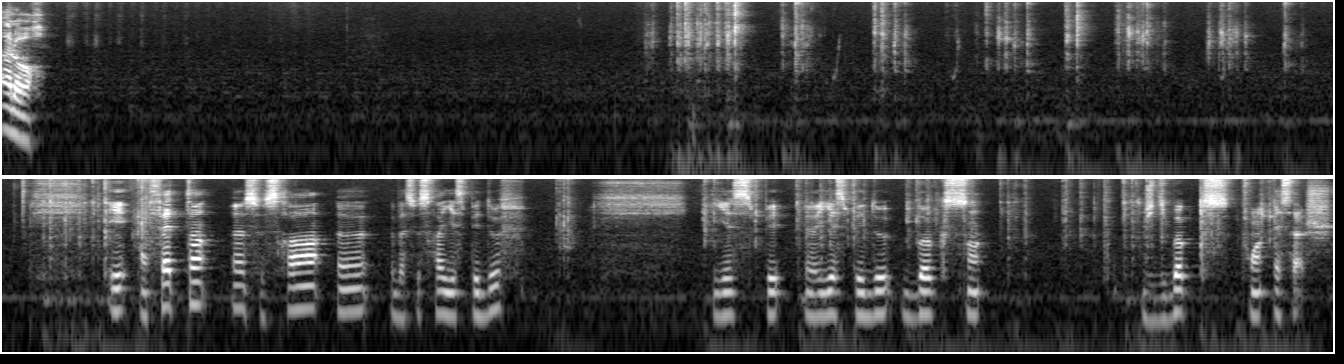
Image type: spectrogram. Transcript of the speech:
Alors, Et en fait, euh, ce sera, euh, bah, ce sera ISP2. ISP, euh, ISP2 box. Je dis box.sh.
